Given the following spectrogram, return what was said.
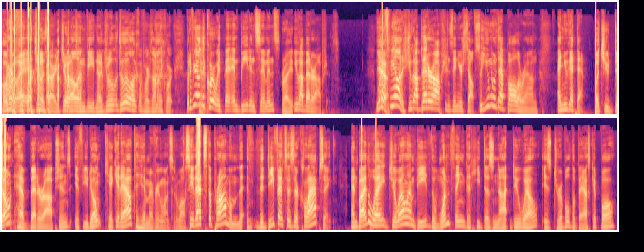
Oh, Okafor. uh, Joe, sorry, Joel Embiid. No, Joel, Jahlil Okafor's not on the court. But if you're on Yeah. the court with Ben, Embiid and Simmons, Right. you got better options. yeah. Let's be honest. You got better options than yourself. So you move that ball around, and you get them. But you don't have better options if you don't kick it out to him every once in a while. See, that's the problem. The, the defenses are collapsing. And by the way, Joel Embiid, the one thing that he does not do well is dribble the basketball.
